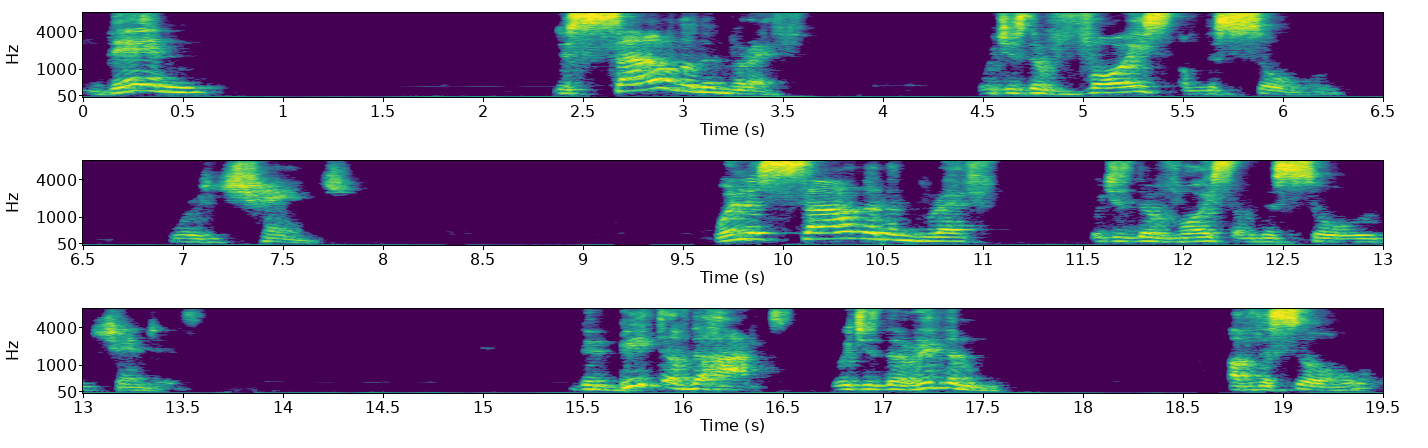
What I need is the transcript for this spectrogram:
then the sound of the breath, which is the voice of the soul, will change. When the sound of the breath, which is the voice of the soul, changes, the beat of the heart, which is the rhythm of the soul,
